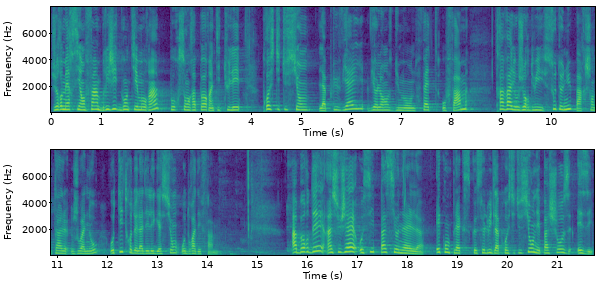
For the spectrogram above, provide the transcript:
Je remercie enfin Brigitte Gontier-Morin pour son rapport intitulé Prostitution, la plus vieille violence du monde faite aux femmes, travail aujourd'hui soutenu par Chantal Joanneau au titre de la délégation aux droits des femmes. Aborder un sujet aussi passionnel et complexe que celui de la prostitution n'est pas chose aisée.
